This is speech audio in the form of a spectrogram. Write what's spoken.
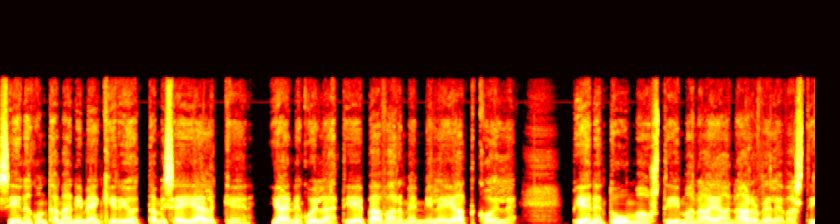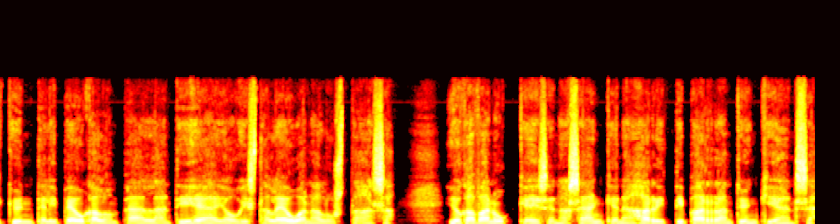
siinä kun tämä nimen kirjoittamisen jälkeen ja ennen kuin lähti epävarmemmille jatkoille, Pienen tuumaustiiman ajan arvelevasti kynteli peukalon päällään tiheä jouhista leuanalustaansa, joka vanukkeisena sänkenä haritti parran tynkiänsä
